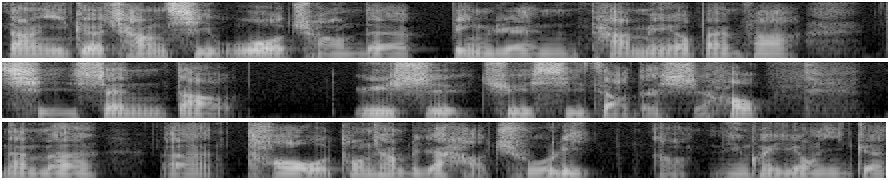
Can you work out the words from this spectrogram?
当一个长期卧床的病人，他没有办法起身到浴室去洗澡的时候，那么呃头通常比较好处理啊。您会用一个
